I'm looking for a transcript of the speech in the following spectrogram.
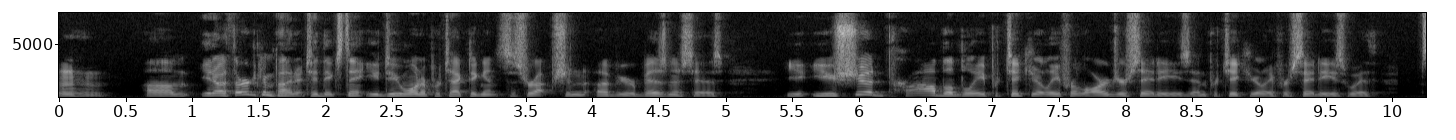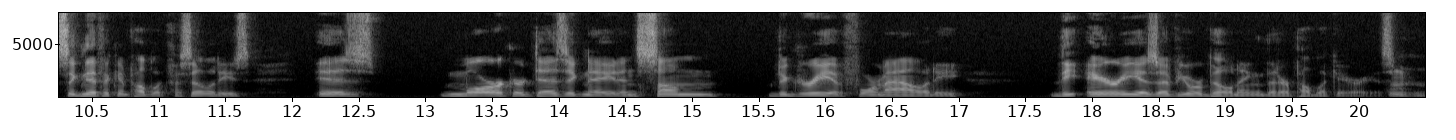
Mm-hmm. Um, you know, a third component to the extent you do want to protect against disruption of your businesses, you, you should probably, particularly for larger cities and particularly for cities with significant public facilities, is mark or designate in some degree of formality the areas of your building that are public areas. Mm-hmm.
